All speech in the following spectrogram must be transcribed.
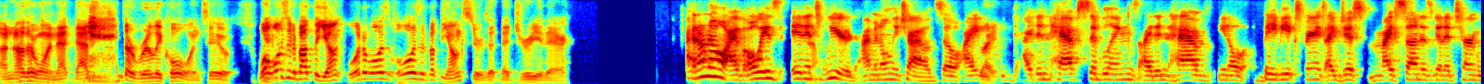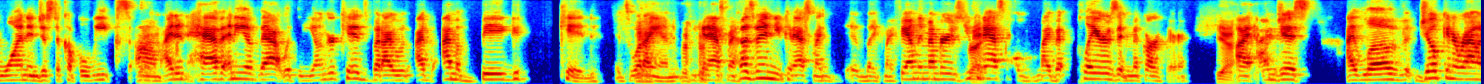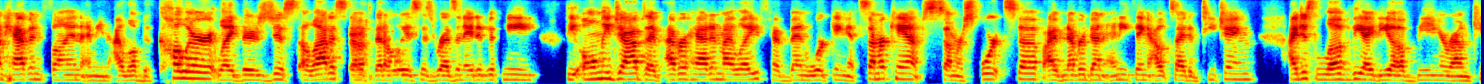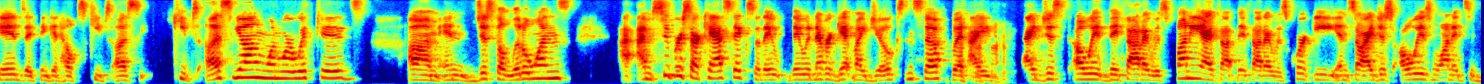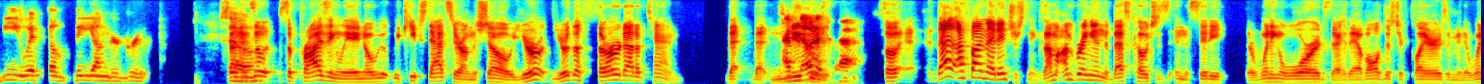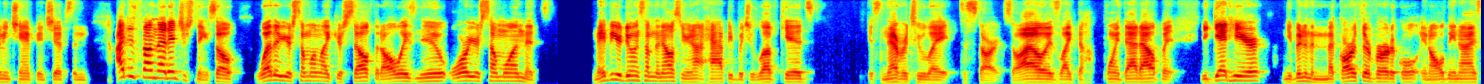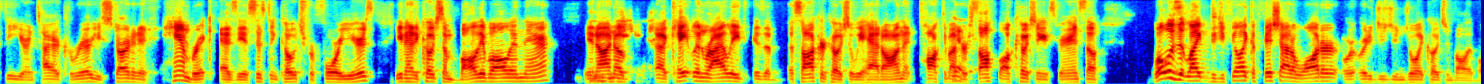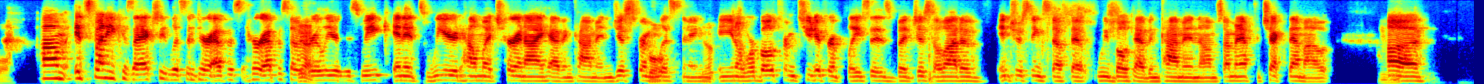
another one that that's a really cool one too. What yeah. was it about the young? What was what was it about the youngsters that, that drew you there? I don't know. I've always, and it's weird. I'm an only child, so I right. I didn't have siblings. I didn't have you know baby experience. I just my son is going to turn one in just a couple weeks. Right. Um, I didn't have any of that with the younger kids, but I was I, am a big kid. It's what yeah. I am. You can ask my husband. You can ask my like my family members. You right. can ask my players at MacArthur. Yeah, I, I'm just I love joking around, having fun. I mean, I love the color. Like, there's just a lot of stuff yeah. that always has resonated with me. The only jobs I've ever had in my life have been working at summer camps, summer sports stuff. I've never done anything outside of teaching. I just love the idea of being around kids. I think it helps keeps us keeps us young when we're with kids. Um, and just the little ones. I, am super sarcastic, so they they would never get my jokes and stuff. But I I just always they thought I was funny. I thought they thought I was quirky, and so I just always wanted to be with the the younger group. So, and so surprisingly, you know, we, we, keep stats here on the show. You're you're the third out of ten that that I've knew. noticed that. So eh, that I find that interesting because I'm I'm bringing in the best coaches in the city. They're winning awards. They they have all district players. I mean, they're winning championships, and I just found that interesting. So whether you're someone like yourself that always knew, or you're someone that's maybe you're doing something else and you're not happy, but you love kids, it's never too late to start. So I always like to point that out. But you get here, you've been in the MacArthur vertical in Aldine ISD your entire career. You started at Hambrick as the assistant coach for four years. You even had to coach some volleyball in there. You know, I know uh, Caitlin Riley is a, a, soccer coach that we had on that talked about her softball coaching experience. So, what was it like? Did you feel like a fish out of water, or, or did you enjoy coaching volleyball? Um, it's funny because I actually listened to her episode her episode yeah. earlier this week, and it's weird how much her and I have in common just from cool. listening. Yep. You know, we're both from two different places, but just a lot of interesting stuff that we both have in common. Um, so I'm gonna have to check them out. Mm-hmm. Uh,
